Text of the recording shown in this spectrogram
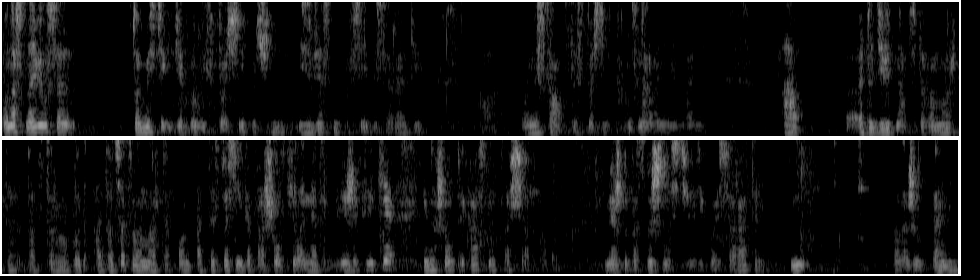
Он остановился в том месте, где был источник, очень известный по всей Бессарабии. А, Он искал этот источник, он знал о нем ранее. А это 19 марта 22 года. А 20 марта он от источника прошел километр ближе к реке и нашел прекрасную площадку между возвышенностью и рекой Саратой и положил камень.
